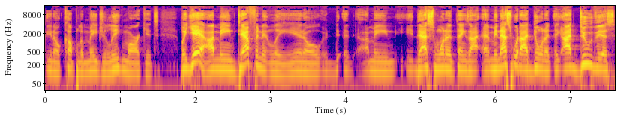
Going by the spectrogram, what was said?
you know couple of major league markets. But yeah, I mean, definitely, you know, I mean, that's one of the things. I, I mean, that's what I do. I do this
